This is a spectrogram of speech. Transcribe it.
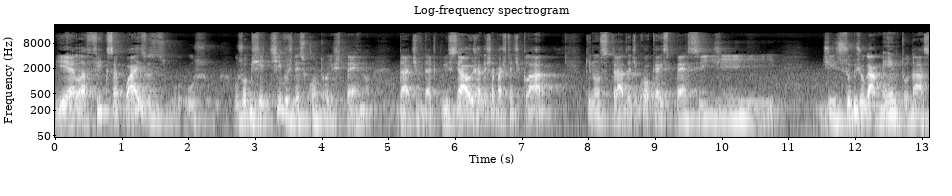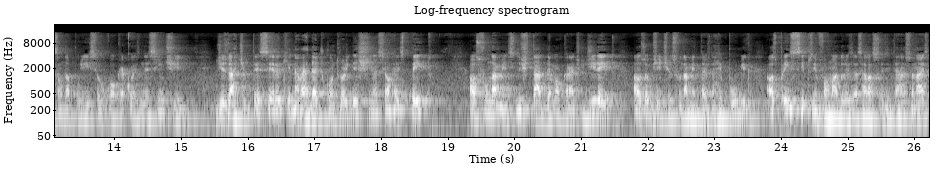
e ela fixa quais os, os, os objetivos desse controle externo da atividade policial e já deixa bastante claro que não se trata de qualquer espécie de, de subjugamento da ação da polícia ou qualquer coisa nesse sentido. Diz o artigo 3 que, na verdade, o controle destina-se ao respeito aos fundamentos do Estado Democrático de Direito, aos objetivos fundamentais da República, aos princípios informadores das relações internacionais,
